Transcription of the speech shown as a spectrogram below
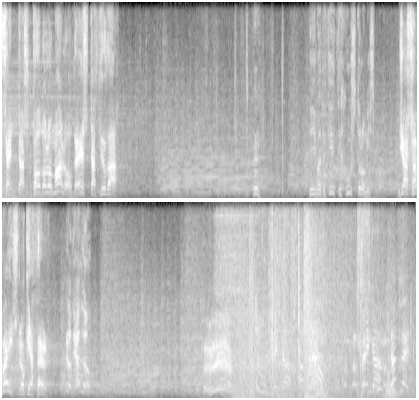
Representas todo lo malo de esta ciudad. Iba a decirte justo lo mismo. Ya sabéis lo que hacer. ¡Rodeadlo! ¡Venga, dadle!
